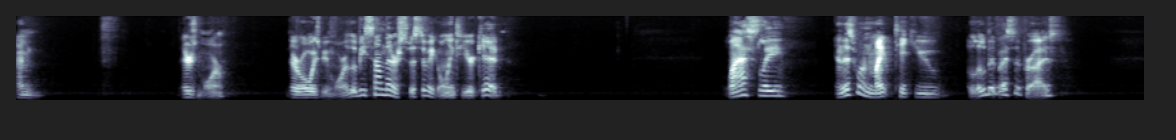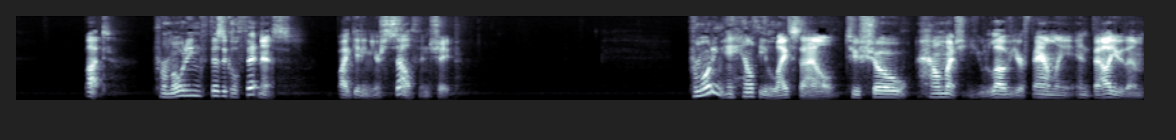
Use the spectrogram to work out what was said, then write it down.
I'm there's more. There will always be more. There'll be some that are specific only to your kid. Lastly, and this one might take you a little bit by surprise, but promoting physical fitness by getting yourself in shape. Promoting a healthy lifestyle to show how much you love your family and value them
